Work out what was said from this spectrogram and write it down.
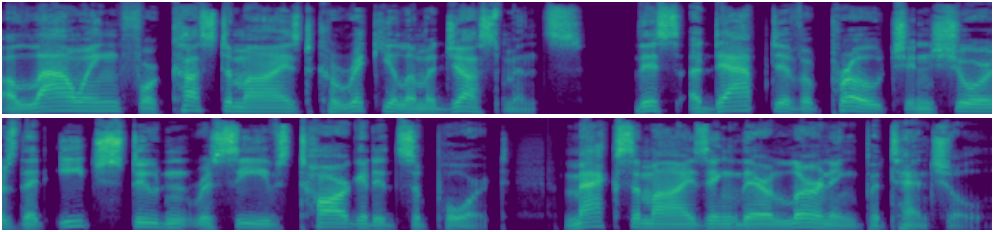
allowing for customized curriculum adjustments. This adaptive approach ensures that each student receives targeted support, maximizing their learning potential.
